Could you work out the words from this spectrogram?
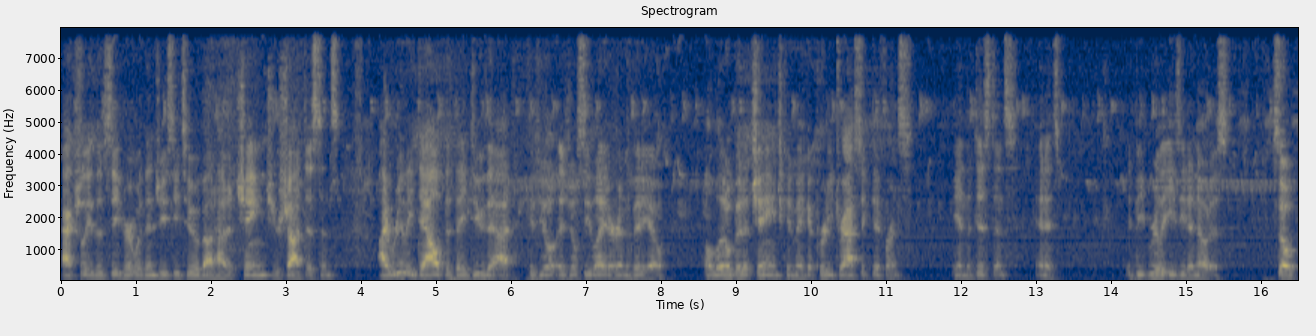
actually the secret within GC2 about how to change your shot distance. I really doubt that they do that because you'll, as you'll see later in the video, a little bit of change can make a pretty drastic difference in the distance, and it's it'd be really easy to notice. So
